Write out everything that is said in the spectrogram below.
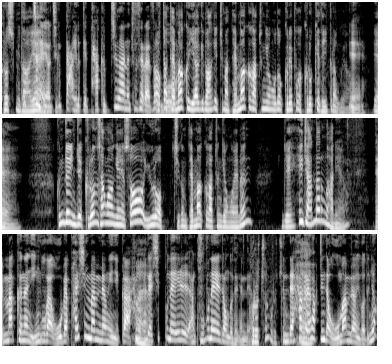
그렇습니다. 급증해요. 예. 지금 딱 이렇게 다 급증하는 추세라서. 이따 뭐, 데마크 이야기도 하겠지만 데마크 같은 경우도 그래프가 그렇게 돼 있더라고요. 예. 예. 근데 이제 그런 상황에서 유럽 지금 덴마크 같은 경우에는 이제 해제한다는 거 아니에요? 덴마크는 인구가 580만 명이니까 한국의 10분의 1, 한 9분의 1 정도 되겠네요. 네. 그렇죠, 그렇죠. 근데 하루에 예. 확진자 5만 명이거든요.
